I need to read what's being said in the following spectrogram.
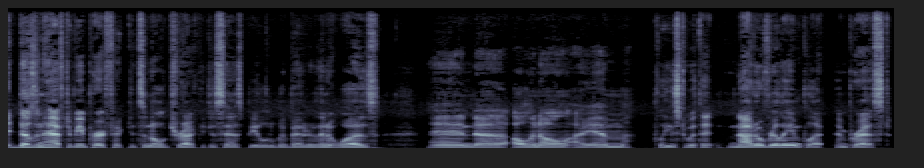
It doesn't have to be perfect. It's an old truck. It just has to be a little bit better than it was. And uh, all in all I am pleased with it. Not overly impressed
